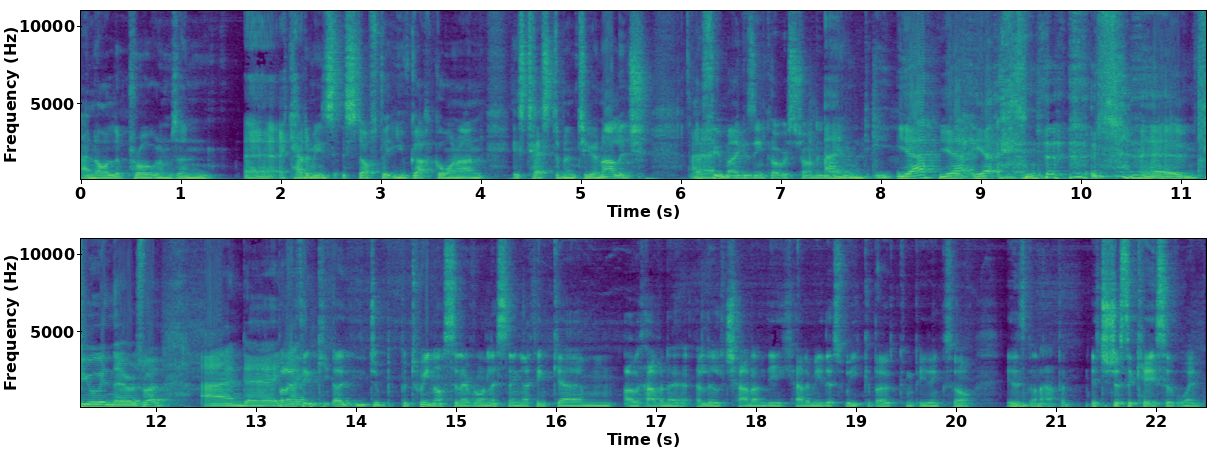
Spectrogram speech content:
and all the programs and uh, academies stuff that you've got going on is testament to your knowledge a few magazine covers thrown in. there. and yeah, yeah, yeah, um, few in there as well. And uh, But I like- think uh, between us and everyone listening, I think um, I was having a, a little chat on the academy this week about competing, so it is going to happen. It's just a case of when,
